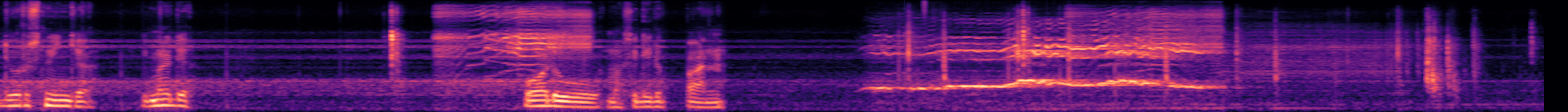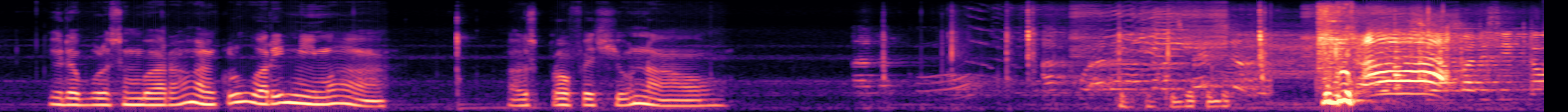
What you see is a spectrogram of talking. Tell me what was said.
Jurus ninja. Gimana dia? Waduh, masih di depan. Tidak boleh sembarangan keluar ini mah. Harus profesional. Siapa di situ?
